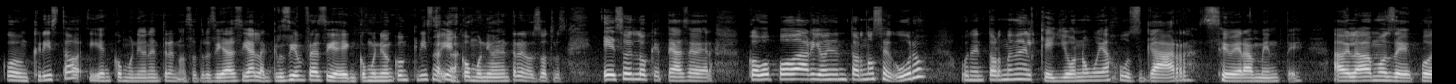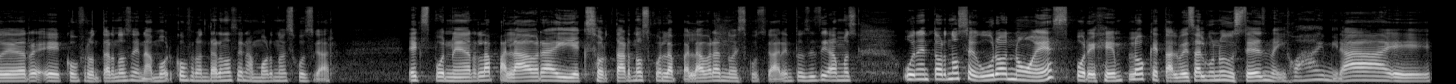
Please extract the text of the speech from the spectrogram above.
con Cristo y en comunión entre nosotros. Y ella hacía la cruz siempre así, en comunión con Cristo y en comunión entre nosotros. Eso es lo que te hace ver. ¿Cómo puedo dar yo un entorno seguro? Un entorno en el que yo no voy a juzgar severamente. Hablábamos de poder eh, confrontarnos en amor. Confrontarnos en amor no es juzgar. exponer la palabra y exhortarnos con la palabra no es juzgar. Entonces, digamos, un entorno seguro no es, por ejemplo, que tal vez alguno de ustedes me dijo, ay, mira, eh,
